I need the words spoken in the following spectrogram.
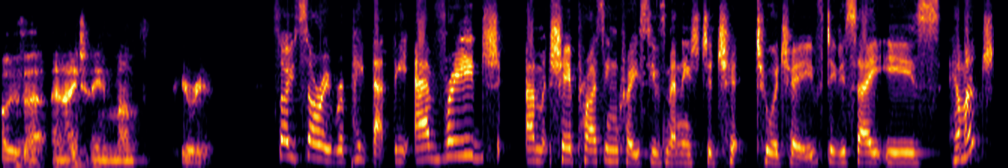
over an 18 month period. So, sorry, repeat that. The average um, share price increase you've managed to ch- to achieve, did you say, is how much?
